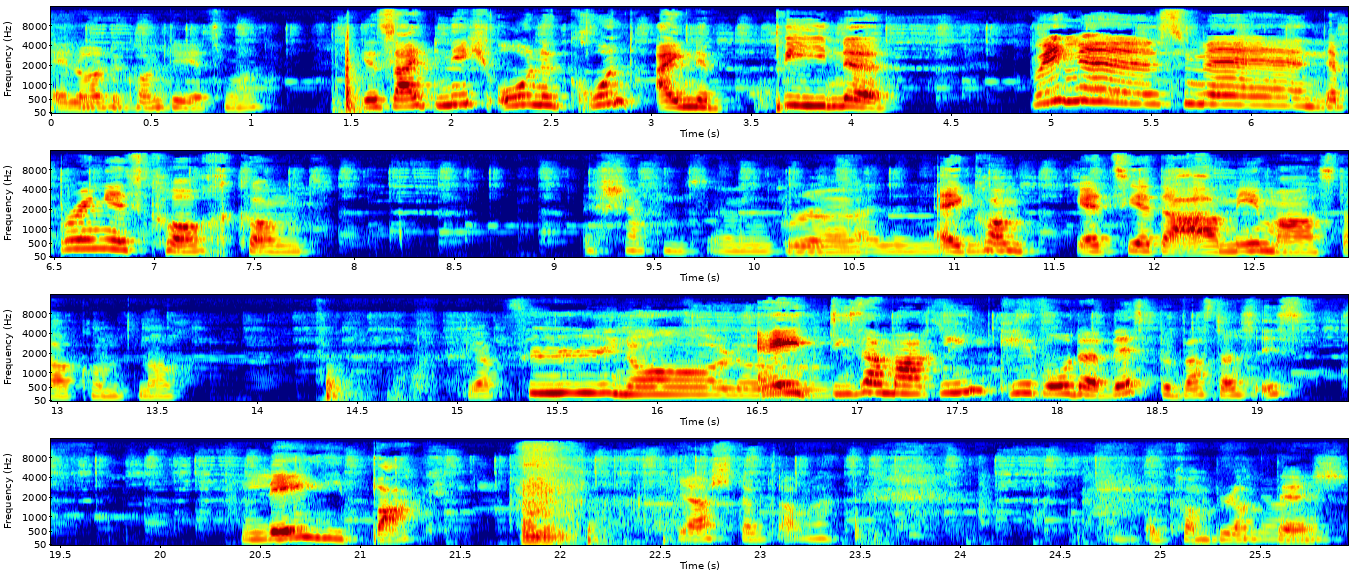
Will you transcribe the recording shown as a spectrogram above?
Ey Leute, kommt ihr jetzt mal? Ihr seid nicht ohne Grund eine Biene. Bringelsman! Der Bringels-Koch kommt. Wir schaffen es irgendwie alle nicht. Ey, komm, jetzt hier der Armeemaster kommt noch. Ja. Finale. Ey, dieser Marienkäfer oder Wespe, was das ist? Ladybug. Ja, stimmt aber. Ey, komm, block Ja. Dash.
